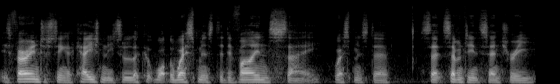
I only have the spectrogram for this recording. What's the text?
it's very interesting occasionally to look at what the Westminster Divines say, Westminster 17th century,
